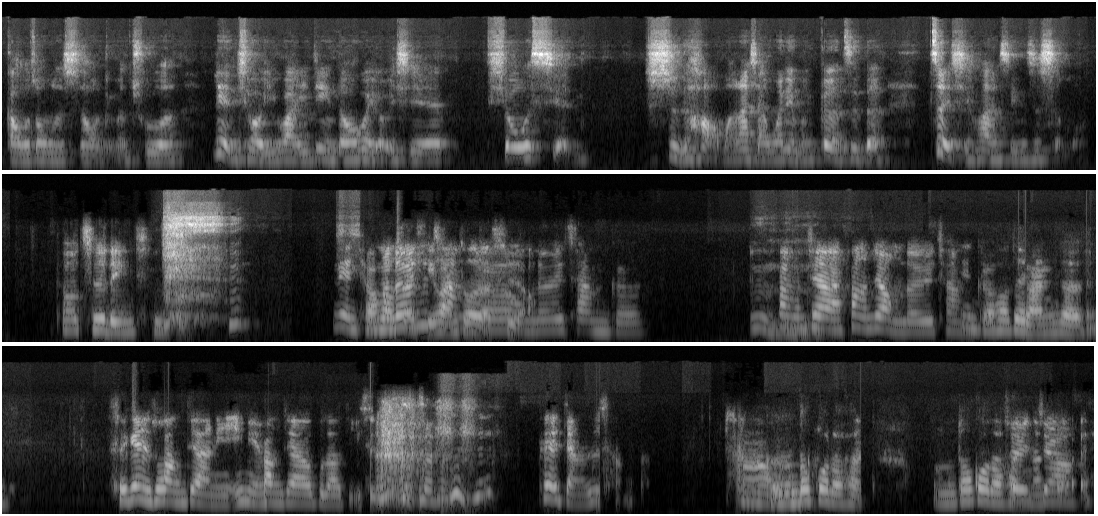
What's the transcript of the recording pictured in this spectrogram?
高中的时候，你们除了练球以外，一定都会有一些休闲嗜好嘛？那想问你们各自的最喜欢的事情是什么？偷吃零食，练球我们都会去后最喜欢，做的事哦，我们都会唱歌。嗯，放假放假我们都会去唱歌。练球后最喜欢做的。谁跟你说放假？你一年放假又不知道几次？可以讲日常的啊，我们都过得很，我们都过得很那个、欸。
